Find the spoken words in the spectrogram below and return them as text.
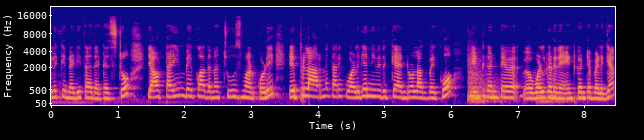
ಏಳಕ್ಕೆ ನಡೀತಾ ಇದೆ ಟೆಸ್ಟು ಯಾವ ಟೈಮ್ ಬೇಕೋ ಅದನ್ನು ಚೂಸ್ ಮಾಡ್ಕೊಳ್ಳಿ. ಏಪ್ರಿಲ್ ಆರನೇ ತಾರೀಕು ಒಳಗೆ ನೀವು ಇದಕ್ಕೆ ಎನ್ರೋಲ್ ಆಗಬೇಕು. ಎಂಟು ಗಂಟೆ ಒಳಗಡೆ ಎಂಟು ಗಂಟೆ ಬೆಳಗ್ಗೆ.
